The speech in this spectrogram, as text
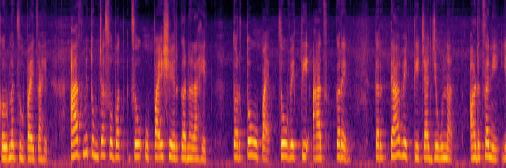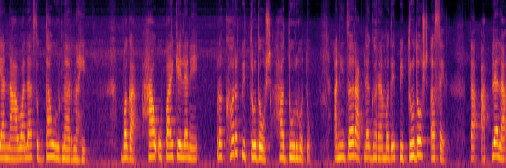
करूनच झोपायचा आहेत आज मी तुमच्यासोबत जो उपाय शेअर करणार आहेत तर तो उपाय जो व्यक्ती आज करेल. तर त्या व्यक्तीच्या जीवनात अडचणी या नावाला सुद्धा उरणार नाहीत. बघा हा उपाय केल्याने प्रखर पितृदोष हा दूर होतो. आणि जर आपल्या घरामध्ये पितृदोष असेल तर आपल्याला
